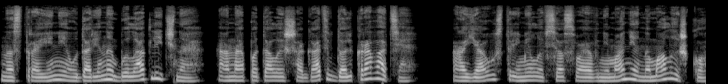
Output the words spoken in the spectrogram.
Настроение у Дарины было отличное. Она пыталась шагать вдоль кровати, а я устремила все свое внимание на малышку,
